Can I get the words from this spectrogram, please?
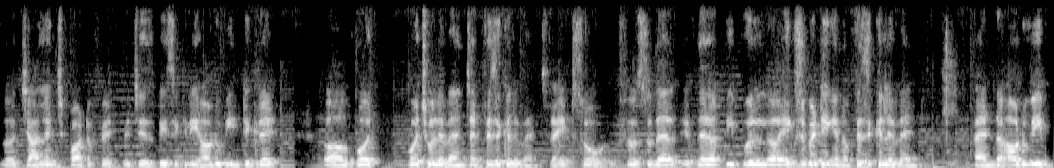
the challenge part of it, which is basically how do we integrate uh, vir- virtual events and physical events, right? So so, so there if there are people exhibiting in a physical event, and how do we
